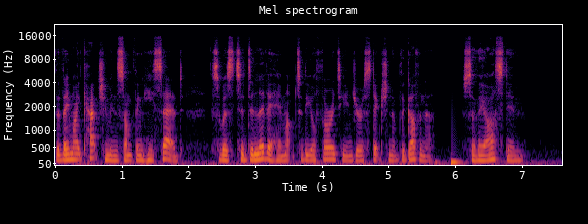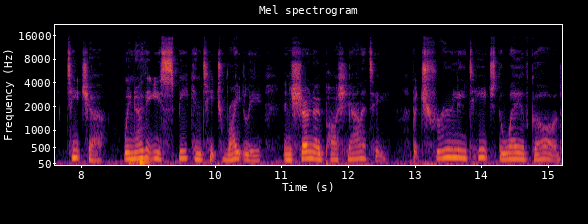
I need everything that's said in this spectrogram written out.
that they might catch him in something he said, so as to deliver him up to the authority and jurisdiction of the governor. So they asked him, Teacher, we know that you speak and teach rightly, and show no partiality, but truly teach the way of God.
